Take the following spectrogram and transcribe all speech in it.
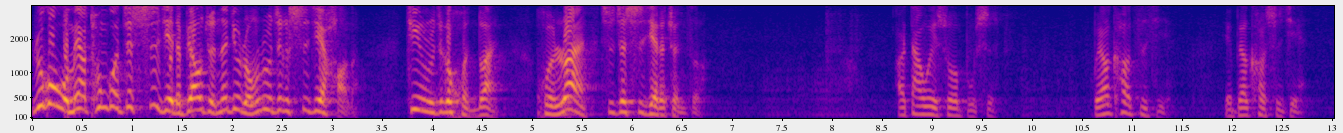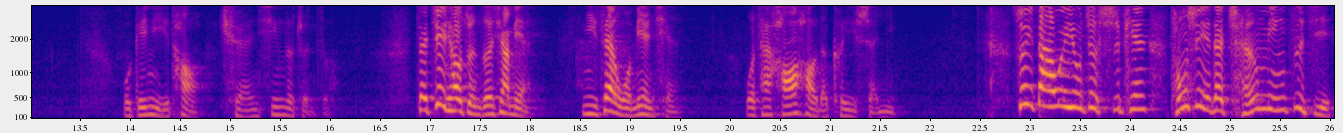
如果我们要通过这世界的标准，那就融入这个世界好了，进入这个混乱，混乱是这世界的准则。而大卫说：“不是，不要靠自己，也不要靠世界。我给你一套全新的准则，在这条准则下面，你在我面前，我才好好的可以审你。所以大卫用这诗篇，同时也在陈明自己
